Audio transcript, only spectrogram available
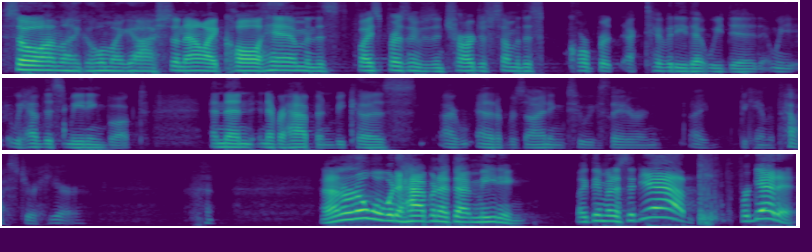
So I'm like, oh my gosh. So now I call him and this vice president who's in charge of some of this corporate activity that we did. And we, we have this meeting booked. And then it never happened because I ended up resigning two weeks later and I became a pastor here. and I don't know what would have happened at that meeting. Like they might have said, yeah, forget it.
